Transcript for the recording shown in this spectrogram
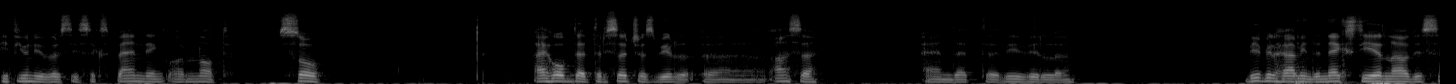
if universe is expanding or not. So I hope that researchers will uh, answer and that uh, we will we will have in the next year now this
